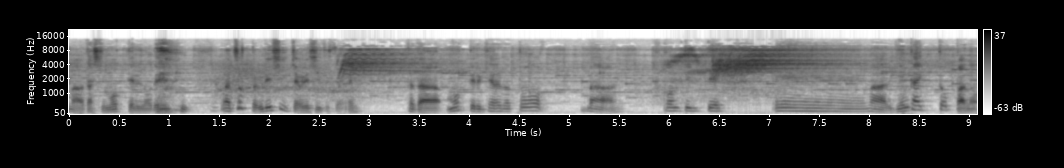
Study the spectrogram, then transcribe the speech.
まあ私持ってるので まあちょっと嬉しいっちゃ嬉しいですよね。ただ、持ってるキャラだと、まあ、不根って言って、えー、まあ限界突破の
